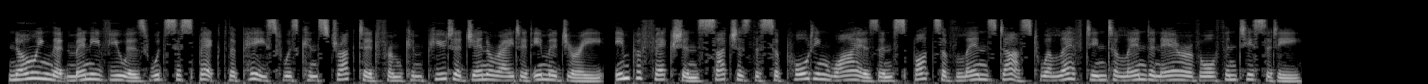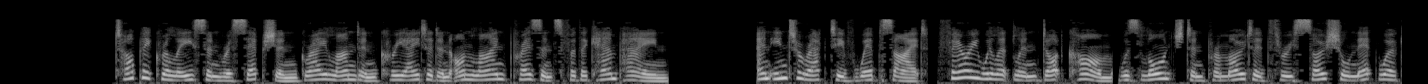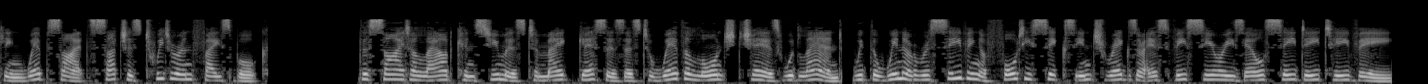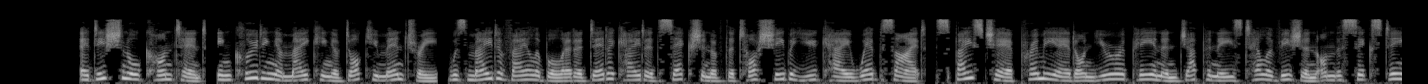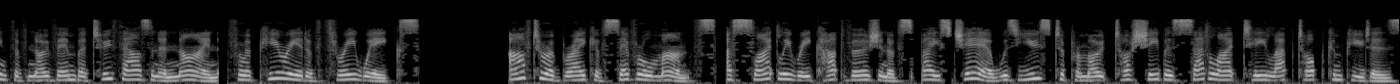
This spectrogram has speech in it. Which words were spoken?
Knowing that many viewers would suspect the piece was constructed from computer-generated imagery, imperfections such as the supporting wires and spots of lens dust were left in to lend an air of authenticity. Topic release and reception Grey London created an online presence for the campaign. An interactive website, wherewillitland.com was launched and promoted through social networking websites such as Twitter and Facebook. The site allowed consumers to make guesses as to where the launched chairs would land, with the winner receiving a 46-inch Regza SV Series LCD TV. Additional content, including a making of documentary, was made available at a dedicated section of the Toshiba UK website. Spacechair premiered on European and Japanese television on 16 November 2009, for a period of three weeks. After a break of several months, a slightly recut version of Space Chair was used to promote Toshiba's Satellite T laptop computers.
